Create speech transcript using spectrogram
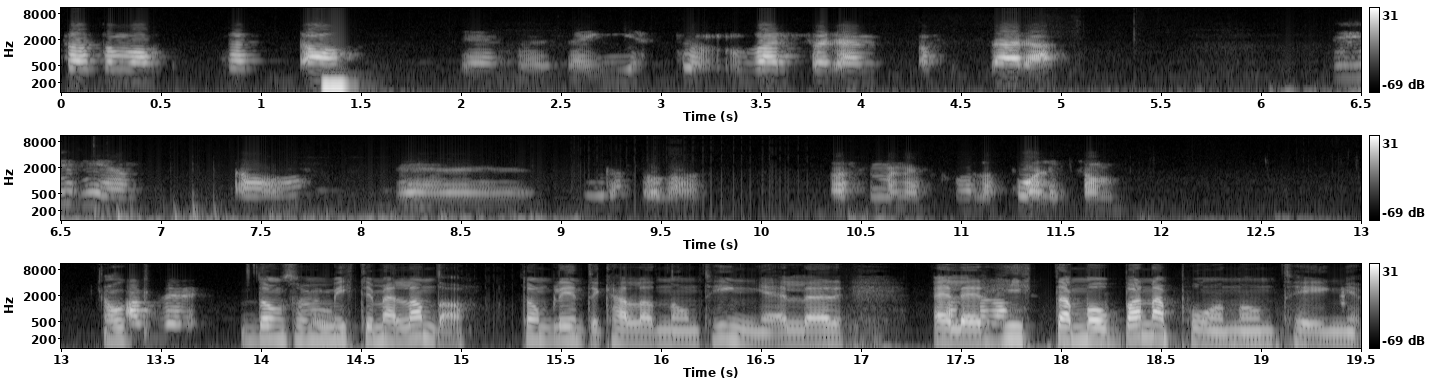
För att de var, för att, ja, det är så så här jätteung. Och varför en, alltså sådär, det är rent, ja, det är stora frågan. Varför man ens ska hålla på liksom. Och Alltså, de som är mitt emellan då? De blir inte kallade någonting eller, eller hittar mobbarna på någonting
